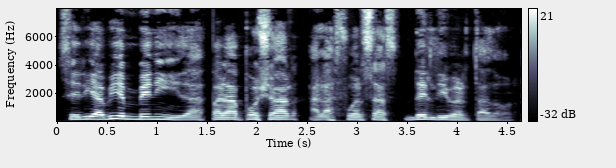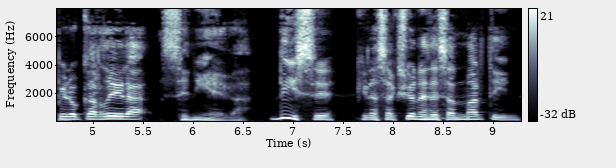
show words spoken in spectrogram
sería bienvenida para apoyar a las fuerzas del Libertador. Pero Carrera se niega. Dice que las acciones de San Martín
